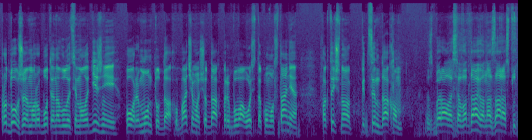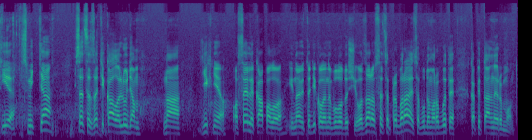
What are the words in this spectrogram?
Продовжуємо роботи на вулиці Молодіжній по ремонту даху. Бачимо, що дах перебував ось в такому стані. Фактично під цим дахом збиралася вода, і вона зараз тут є сміття. Все це затікало людям на їхні оселі, капало, і навіть тоді, коли не було дощів. От зараз все це прибирається, будемо робити капітальний ремонт.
